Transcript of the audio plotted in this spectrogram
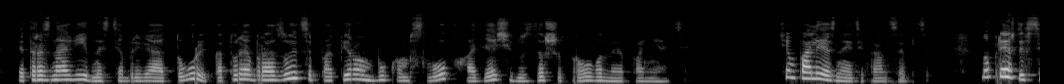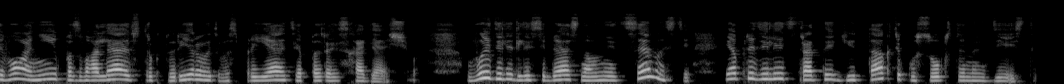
– это разновидность аббревиатуры, которая образуется по первым буквам слов, входящих в зашифрованное понятие. Чем полезны эти концепции? Но прежде всего они позволяют структурировать восприятие происходящего, выделить для себя основные ценности и определить стратегию и тактику собственных действий.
